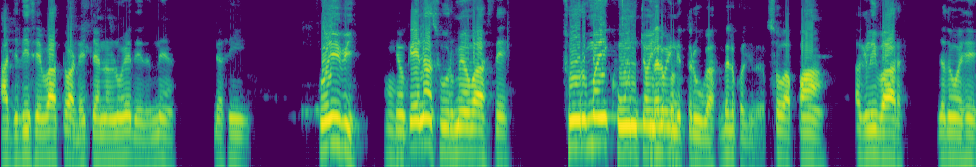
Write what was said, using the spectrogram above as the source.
ਅੱਜ ਦੀ ਸੇਵਾ ਤੁਹਾਡੇ ਚੈਨਲ ਨੂੰ ਇਹ ਦੇ ਦਿੰਦੇ ਆ ਵੀ ਅਸੀਂ ਕੋਈ ਵੀ। ਕਿਉਂਕਿ ਇਹਨਾਂ ਸੂਰਮਿਆਂ ਵਾਸਤੇ ਸੂਰਮਾ ਹੀ ਖੂਨ ਚੋਂ ਹੀ ਕੋਈ। ਨਿਤਰੂਗਾ। ਬਿਲਕੁਲ ਜੀ ਸੋ ਆਪਾਂ ਅਗਲੀ ਵਾਰ ਜਦੋਂ ਇਹ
